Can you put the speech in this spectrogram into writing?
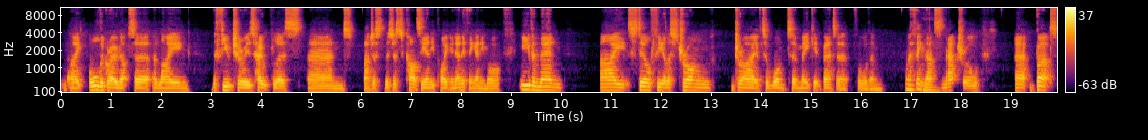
like, all the grown-ups are, are lying, the future is hopeless, and I just there's just can't see any point in anything anymore. Even then, I still feel a strong drive to want to make it better for them. And I think mm. that's natural. Uh, but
